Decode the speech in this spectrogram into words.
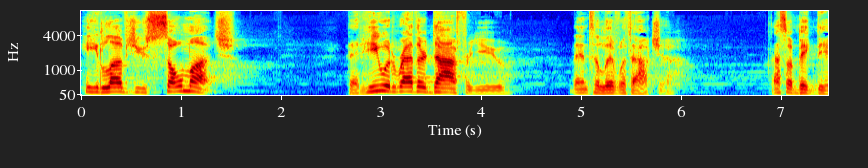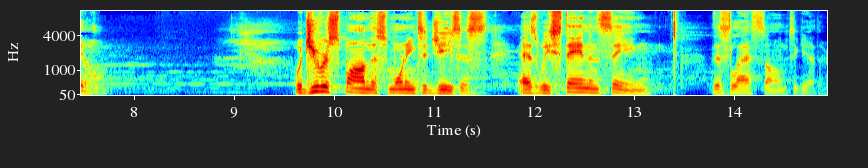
He loves you so much that He would rather die for you than to live without you. That's a big deal. Would you respond this morning to Jesus as we stand and sing this last song together?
